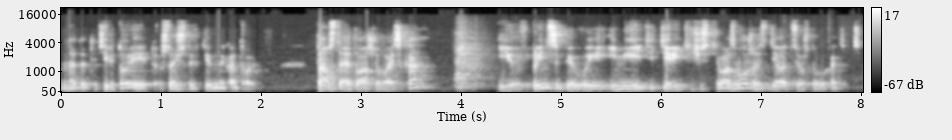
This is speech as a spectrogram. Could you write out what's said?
над этой территорией, то, что значит эффективный контроль? Там стоят ваши войска, и, в принципе, вы имеете теоретически возможность сделать все, что вы хотите.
